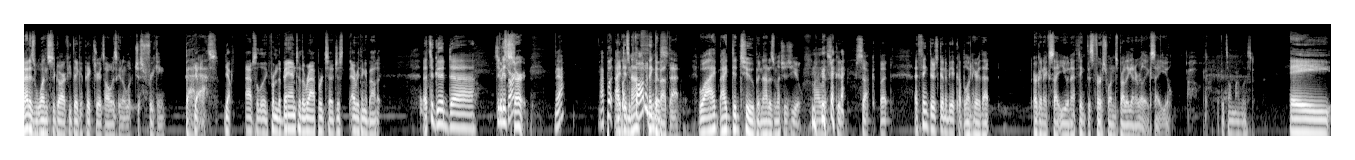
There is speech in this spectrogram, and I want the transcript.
That is one cigar. If you take a picture, it's always going to look just freaking badass. Yep, absolutely. From the band to the wrapper to just everything about it. That's a good. Uh, it's a Good good, start. start. Yeah, I put I, I, put did not thought think about that. Well, I, I did too, but not as much as you. My list could suck, but I think there's going to be a couple on here that are going to excite you, and I think this first one is probably going to really excite you. Oh God, if it's on my list. A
